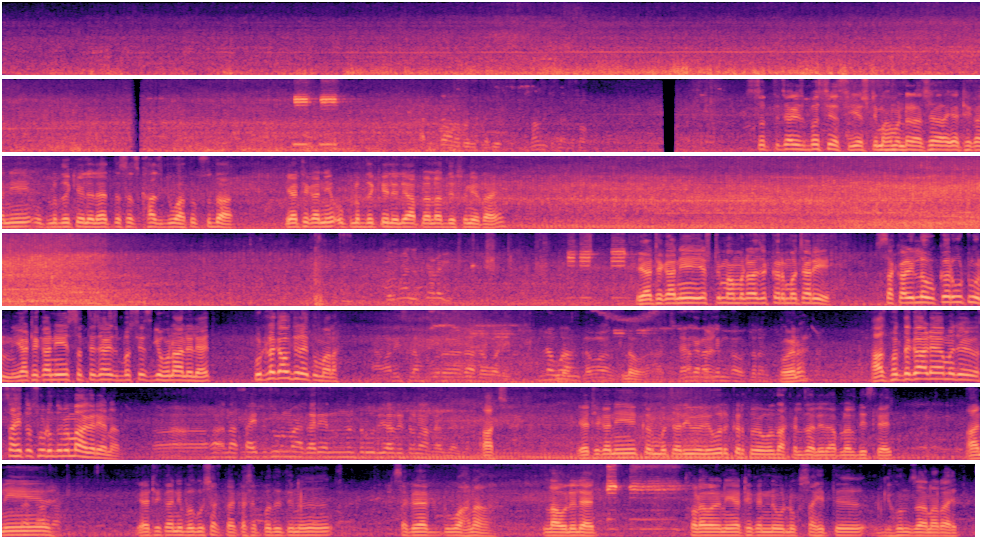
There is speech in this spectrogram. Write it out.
सत्तेचाळीस बसेस एस टी महामंडळाच्या या ठिकाणी उपलब्ध केलेल्या आहेत. तसंच खाजगी वाहतूक सुद्धा या ठिकाणी उपलब्ध केलेली आपल्याला दिसून येत आहे. या ठिकाणी एस टी महामंडळाचे कर्मचारी सकाळी लवकर उठून या ठिकाणी सत्तेचाळीस बसेस घेऊन आलेले आहेत. कुठलं गाव दिलंय तुम्हाला? होय ना? आज फक्त गाड्या म्हणजे साहित्य सोडून तुम्ही माघारी येणार. हा ना साहित्य सोडून माघारी आणि नंतर उद्या रिटर्न आणणार जायचं. अच्छा. या ठिकाणी कर्मचारी वेळेवर कर्तव्यावर दाखल झालेले आपल्याला दिसले आहेत. आणि या ठिकाणी बघू शकता कशा पद्धतीनं सगळ्या वाहना लावलेल्या आहेत. थोड्या वेळाने या ठिकाणी निवडणूक साहित्य घेऊन जाणार आहेत.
